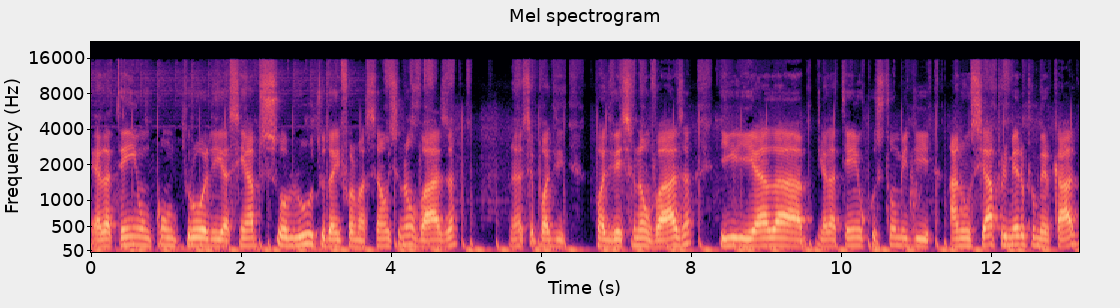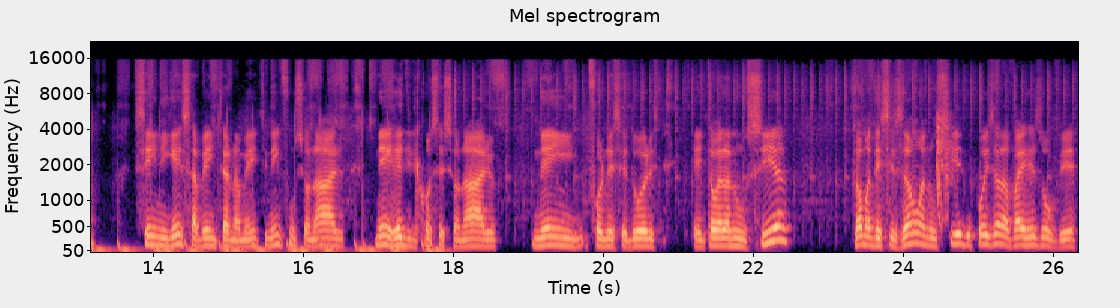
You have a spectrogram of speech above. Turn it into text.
ela tem um controle assim absoluto da informação. Isso não vaza, né? Você pode pode ver isso não vaza e, e ela ela tem o costume de anunciar primeiro para o mercado sem ninguém saber internamente, nem funcionários, nem rede de concessionário, nem fornecedores. Então ela anuncia, toma decisão, anuncia e depois ela vai resolver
